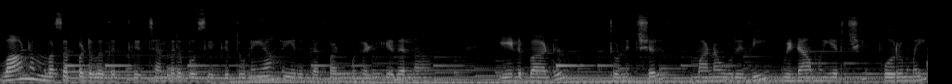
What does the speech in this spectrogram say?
வானம் வசப்படுவதற்கு சந்திரபோஸிற்கு துணையாக இருந்த பண்புகள் எதெல்லாம்? ஈடுபாடு துணிச்சல் மன உறுதி விடாமுயற்சி பொறுமை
